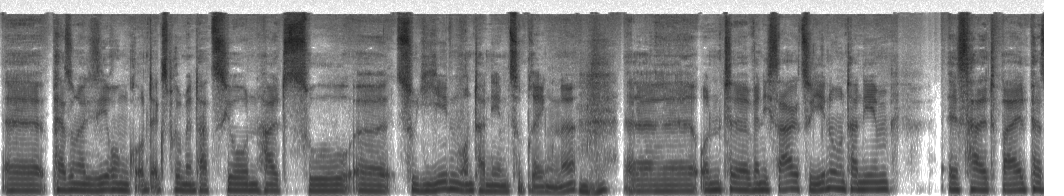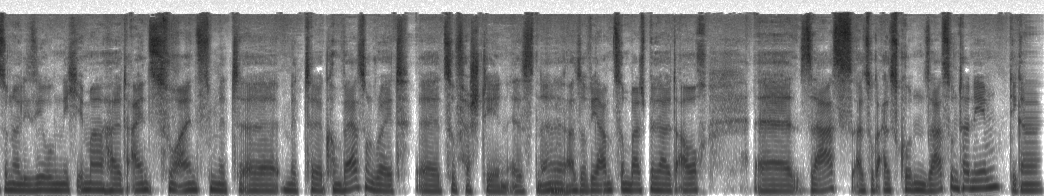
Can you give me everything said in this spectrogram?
äh, Personalisierung und Experimentation halt zu, äh, zu jedem Unternehmen zu bringen. Ne? Mhm. Und wenn ich sage zu jedem Unternehmen, ist halt, weil Personalisierung nicht immer halt eins zu eins mit, äh, mit äh, Conversion Rate äh, zu verstehen ist. Ne? Mhm. Also wir haben zum Beispiel halt auch äh, SaaS, also als Kunden SaaS-Unternehmen, die ganz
